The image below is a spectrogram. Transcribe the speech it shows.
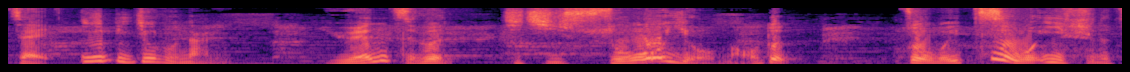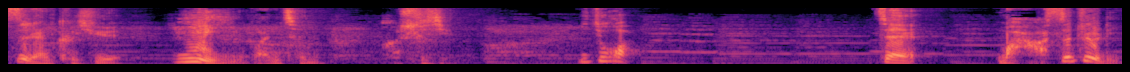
在伊壁鸠鲁那里，原子论及其所有矛盾，作为自我意识的自然科学业已完成和实现。一句话，在马斯这里。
